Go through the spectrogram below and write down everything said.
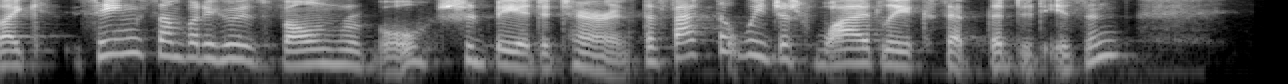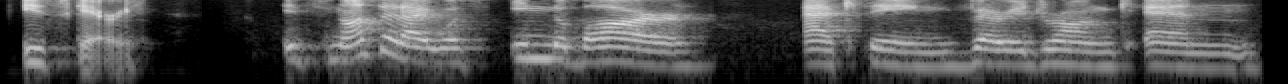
Like seeing somebody who is vulnerable should be a deterrent. The fact that we just widely accept that it isn't is scary. It's not that I was in the bar acting very drunk and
